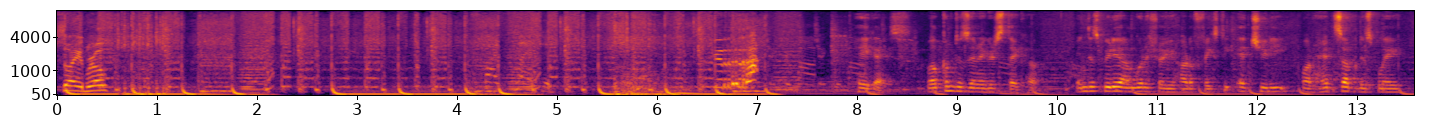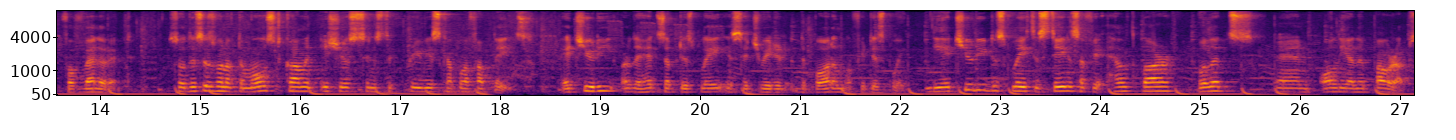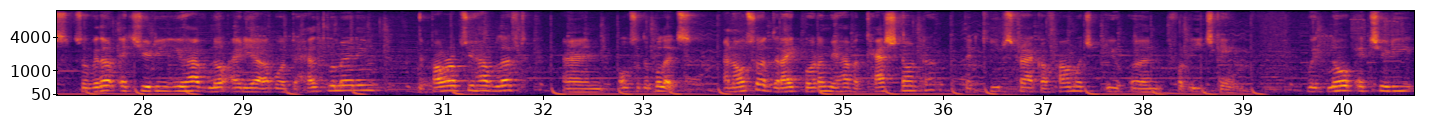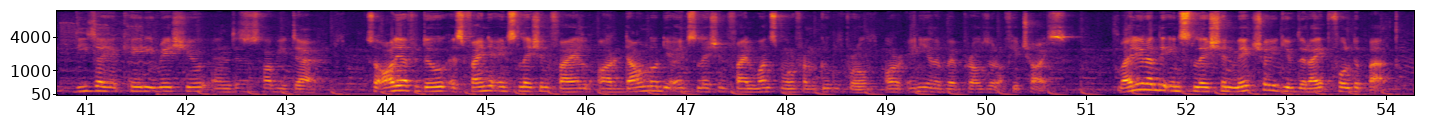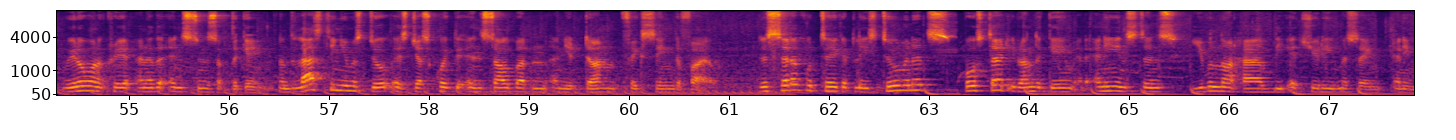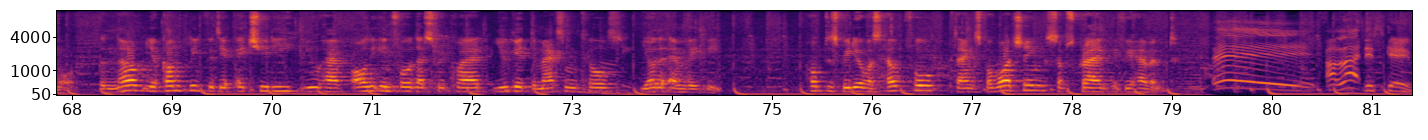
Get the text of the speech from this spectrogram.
Sorry, bro. Hey guys, welcome to Zenegger's Tech Hub. In this video I'm going to show you how to fix the HUD or heads-up display for Valorant. So this is one of the most common issues since the previous couple of updates. HUD or the heads-up display is situated at the bottom of your display. The HUD displays the status of your health bar, bullets and all the other power-ups. So without HUD you have no idea about the health remaining, the power-ups you have left and also the bullets. And also at the right bottom you have a cash counter that keeps track of how much you earn for each game. With no HUD, these are your KD ratio and this is how you die. So all you have to do is find your installation file or download your installation file once more from Google Chrome or any other web browser of your choice. While you run the installation, make sure you give the right folder path. We don't want to create another instance of the game. And the last thing you must do is just click the install button and you're done fixing the file. This setup would take at least 2 minutes. Post that you run the game at any instance, you will not have the HUD missing anymore. So now you're complete with your HUD, you have all the info that's required, you get the maximum kills, you're the MVP. Hope this video was helpful, thanks for watching, subscribe if you haven't. I like this game.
